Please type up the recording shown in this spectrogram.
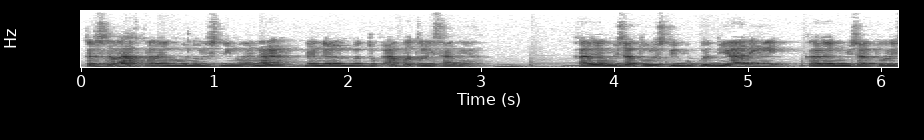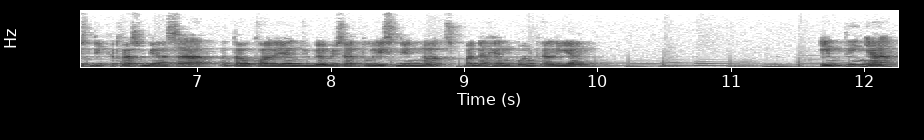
Terserah kalian menulis di mana dan dalam bentuk apa tulisannya. Kalian bisa tulis di buku diary, kalian bisa tulis di kertas biasa, atau kalian juga bisa tulis di notes pada handphone kalian. Intinya,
